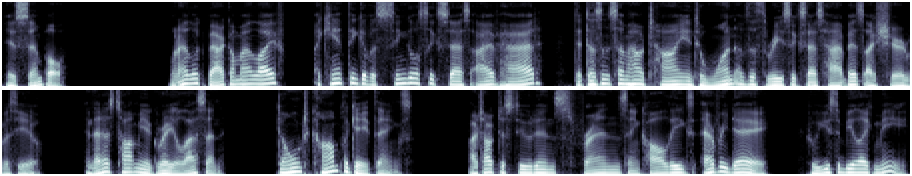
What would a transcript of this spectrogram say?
is simple. When I look back on my life, I can't think of a single success I've had that doesn't somehow tie into one of the three success habits I shared with you. And that has taught me a great lesson. Don't complicate things. I talk to students, friends, and colleagues every day who used to be like me,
